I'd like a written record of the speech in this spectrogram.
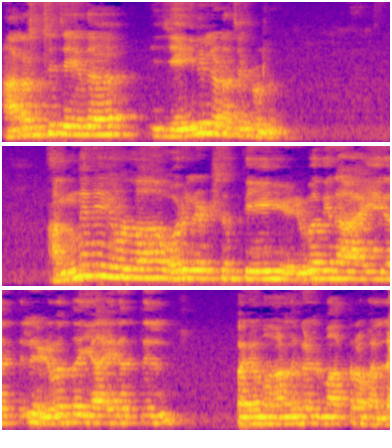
അറസ്റ്റ് ചെയ്ത് ജയിലിൽ അടച്ചിട്ടുണ്ട് അങ്ങനെയുള്ള ഒരു ലക്ഷത്തി എഴുപതിനായിരത്തിൽ എഴുപത്തി അയ്യായിരത്തിൽ പരം ആളുകൾ മാത്രമല്ല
